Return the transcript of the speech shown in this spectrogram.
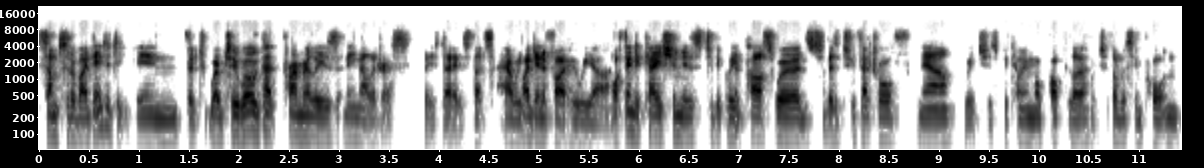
some sort of identity in the Web2 world. That primarily is an email address these days. That's how we identify who we are. Authentication is typically passwords. There's two-factor auth now, which is becoming more popular, which is obviously important.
